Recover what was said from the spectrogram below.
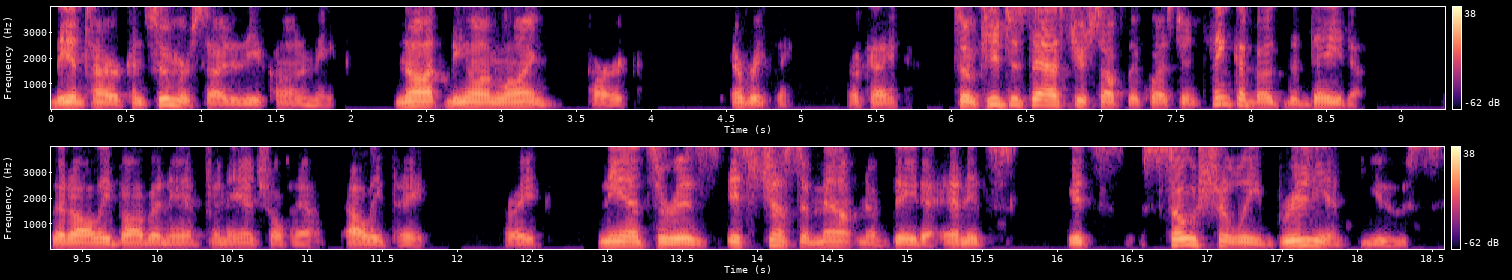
The entire consumer side of the economy, not the online part, everything, okay? So if you just ask yourself the question, think about the data that Alibaba and Ant Financial have, Alipay, right? And the answer is it's just a mountain of data and it's it's socially brilliant use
